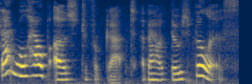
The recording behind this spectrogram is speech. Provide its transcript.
That will help us to forget about those bullies.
